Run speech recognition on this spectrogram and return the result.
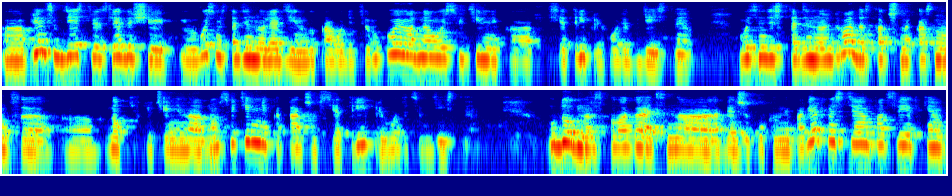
А, принцип действия следующий. 8101 вы проводите рукой у одного из светильника, все три приходят в действие. 8102 достаточно коснуться э, кнопки включения на одном светильнике, также все три приводятся в действие. Удобно располагать на, опять же, кухонной поверхности подсветки.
